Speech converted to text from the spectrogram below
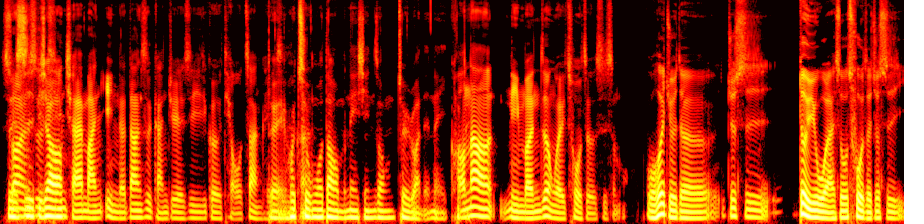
所以虽然是比较听起来蛮硬的，但是感觉也是一个挑战，可以试对，会触。摸到我们内心中最软的那一块。好，那你们认为挫折是什么？我会觉得，就是对于我来说，挫折就是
